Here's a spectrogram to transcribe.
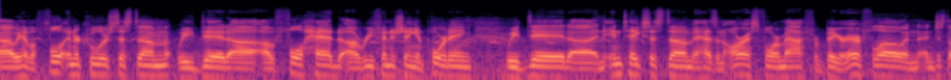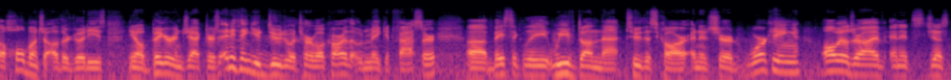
Uh, we have a full intercooler system. We did uh, a full head uh, refinishing and porting. We did uh, an intake system. It has an RS4 MAF for bigger airflow and, and just a whole bunch of other goodies. You know, bigger injectors, anything you'd do to a turbo car that would make it faster. Uh, basically, we've done that to this car and ensured working all-wheel drive, and it's just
